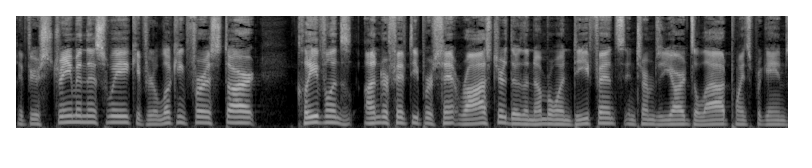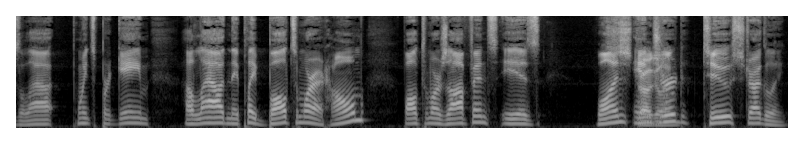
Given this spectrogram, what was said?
If you're streaming this week, if you're looking for a start, Cleveland's under 50% rostered. They're the number one defense in terms of yards allowed, points per games allowed, points per game allowed, and they play Baltimore at home. Baltimore's offense is one Struggling. injured, two struggling.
